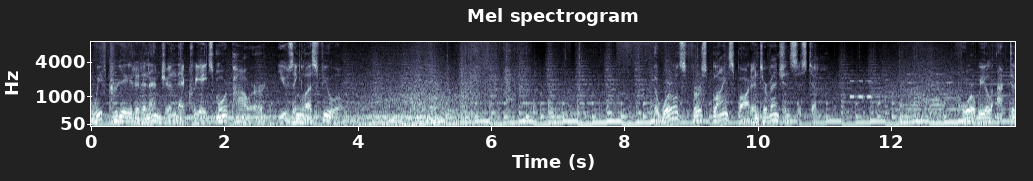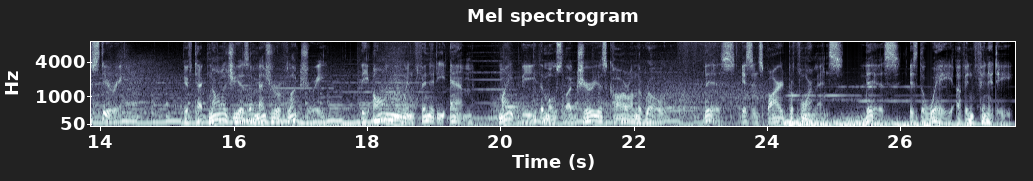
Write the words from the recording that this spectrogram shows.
we've created an engine that creates more power using less fuel. The world's first blind spot intervention system. Four-wheel active steering. If technology is a measure of luxury, the all-new Infiniti M might be the most luxurious car on the road. This is inspired performance. This is the way of Infiniti.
